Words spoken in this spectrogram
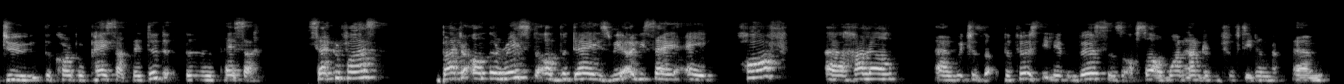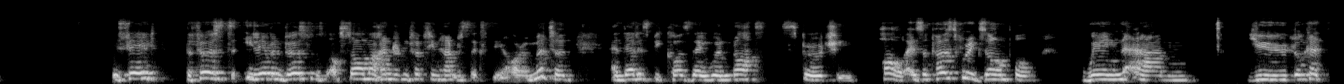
do the Korban Pesach. They did the Pesach sacrifice. But on the rest of the days, we only say a half uh, Hallel, uh, which is the first 11 verses of Psalm 115. And um, we said the first 11 verses of Psalm 115, 116 are omitted, and that is because they were not spiritually whole. As opposed, for example, when um, you look at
